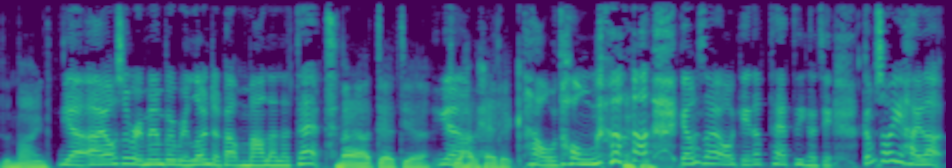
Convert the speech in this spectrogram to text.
the mind. yeah, I also remember we learned about mal à la tête. Mal tête, yeah, Yeah. to have headache. 头痛，咁所以我记得 TED 呢个字。咁所以系啦，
